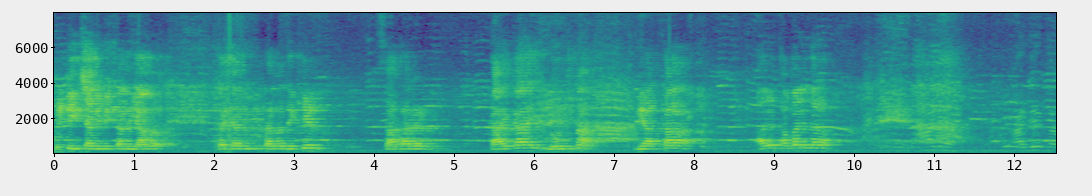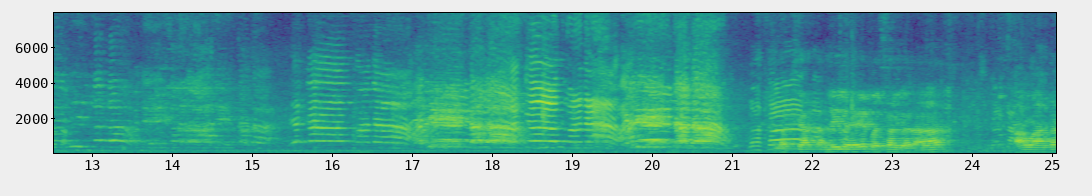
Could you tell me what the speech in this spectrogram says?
मिटिंगच्या निमित्तानं यावं. त्याच्या निमित्तानं देखील साधारण काय काय योजना मी आता अरे थांबा रे जरा. लक्षात आलेलं आहे बसा घरात हा वादा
